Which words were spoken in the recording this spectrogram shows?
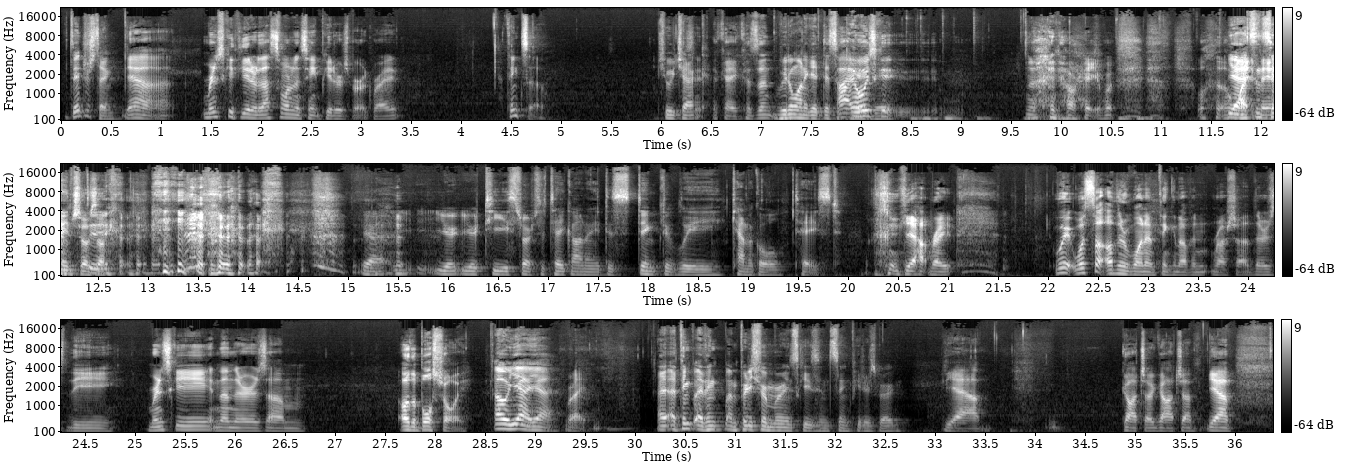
It's interesting. Yeah. Mariinsky Theater. That's the one in St. Petersburg, right? I think so. Should we check? Okay, because then We don't want to get disappeared. I always get. I know, right? Well, a Yeah, white it's insane. shows up. yeah, your your tea starts to take on a distinctively chemical taste. yeah, right. Wait, what's the other one I'm thinking of in Russia? There's the Mariinsky, and then there's um, oh, the Bolshoi. Oh yeah, yeah, right. I, I think I think I'm pretty sure Mariinsky's in St. Petersburg. Yeah. Gotcha, gotcha. Yeah,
